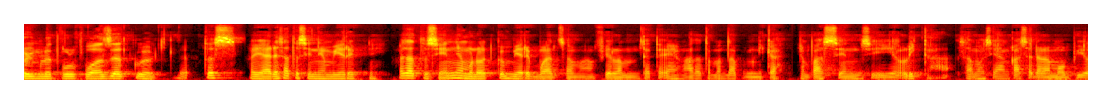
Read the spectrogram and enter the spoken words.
gue ngeliat War Z gue terus oh ya ada satu scene yang mirip nih. Ada satu scene yang menurut gue mirip banget sama film TTM atau teman-teman menikah. Yang pas scene si Lika sama si Angkasa dalam mobil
